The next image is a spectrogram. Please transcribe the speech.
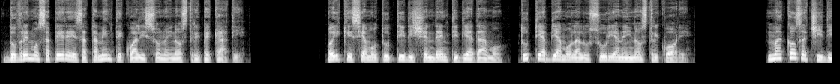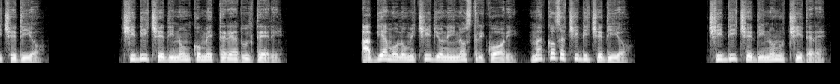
Dovremmo sapere esattamente quali sono i nostri peccati. Poiché siamo tutti discendenti di Adamo, tutti abbiamo la lussuria nei nostri cuori. Ma cosa ci dice Dio? Ci dice di non commettere adulteri. Abbiamo l'omicidio nei nostri cuori, ma cosa ci dice Dio? Ci dice di non uccidere.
